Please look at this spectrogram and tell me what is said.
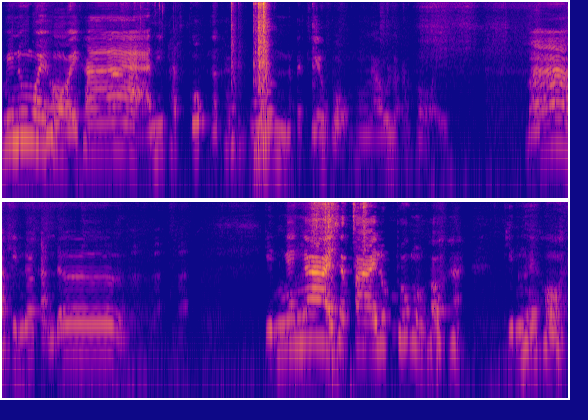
เมนูหอยหอยค่ะ อันนี้พัดกบนะคะทุกคนแล้วก็เจียวโบกของเราแล้วก็หอย มากินด้วยกันเด้อกินง่าย ๆสไตล์ลูกทุ่งเขาค่ะกินหอยหอย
